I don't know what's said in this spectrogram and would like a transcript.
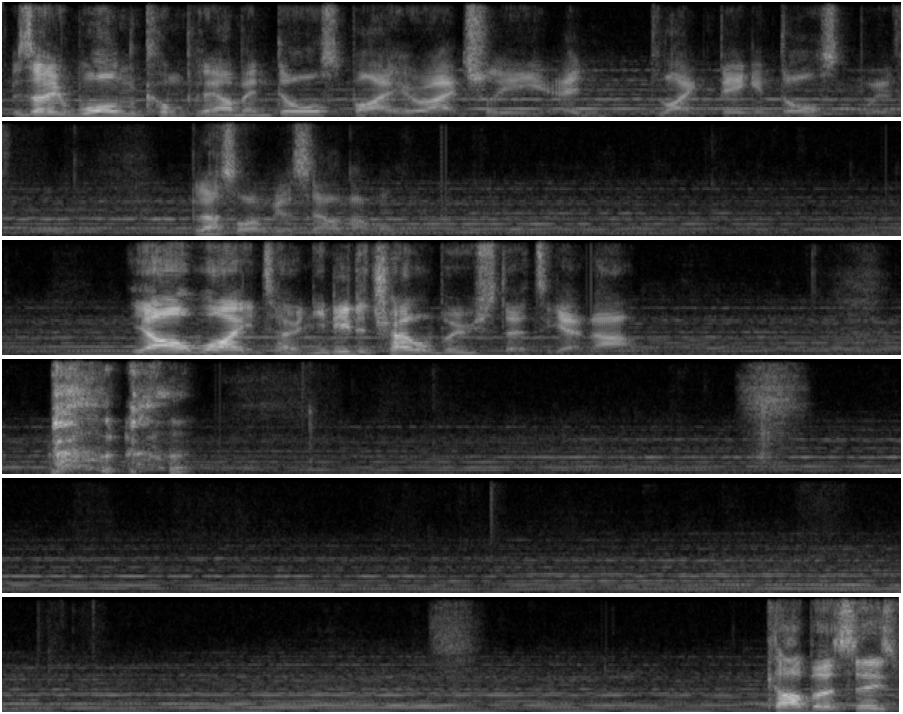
There's only one company I'm endorsed by who I actually like being endorsed with. But that's all I'm going to say on that one. Yeah, white tone. You need a treble booster to get that. Carbus is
